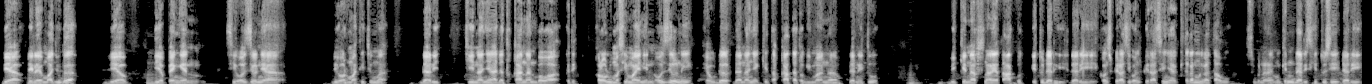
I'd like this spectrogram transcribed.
dia dilema juga dia dia pengen si Ozilnya dihormati cuma dari Cinanya ada tekanan bahwa ketik kalau lu masih mainin Ozil nih ya udah dananya kita cut atau gimana dan itu bikin Arsenal ya takut. Itu dari dari konspirasi konspirasinya kita kan nggak tahu sebenarnya. Mungkin dari situ sih dari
